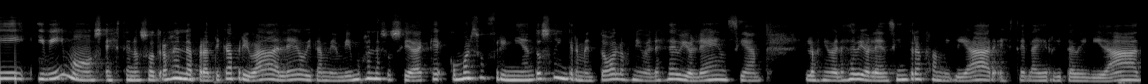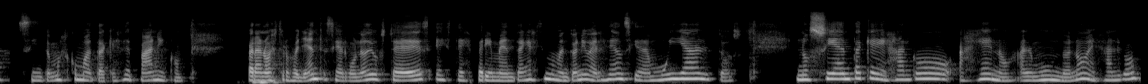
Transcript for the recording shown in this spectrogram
Y, vimos este, nosotros en la práctica privada, Leo, y también vimos en la sociedad que cómo el sufrimiento se incrementó, los niveles de violencia, los niveles de violencia intrafamiliar, este, la irritabilidad, síntomas como ataques de pánico. Para nuestros oyentes, si alguno de ustedes este, experimenta en este momento niveles de ansiedad muy altos, no sienta que es algo ajeno al mundo, ¿no? Es algo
